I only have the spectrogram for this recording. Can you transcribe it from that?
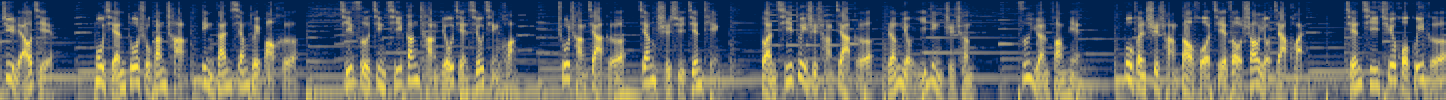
据了解，目前多数钢厂订单相对饱和，其次近期钢厂有检修情况。出厂价格将持续坚挺，短期对市场价格仍有一定支撑。资源方面，部分市场到货节奏稍有加快，前期缺货规格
